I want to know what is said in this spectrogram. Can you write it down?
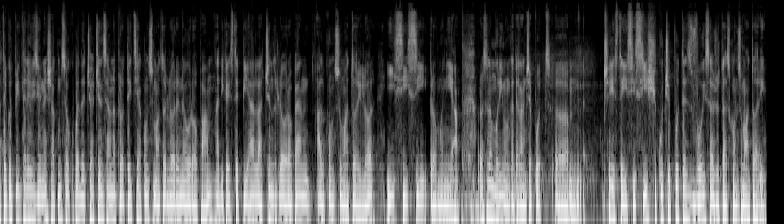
a trecut prin televiziune și acum se ocupă de ceea ce înseamnă protecția consumatorilor în Europa, adică este PR la Centrul European al Consumatorilor, ECC România. Vreau să lămurim încă de la început um, ce este ECC și cu ce puteți voi să ajutați consumatorii.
